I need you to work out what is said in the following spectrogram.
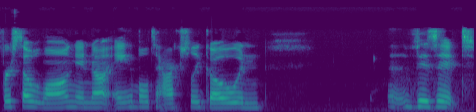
for so long and not able to actually go and uh, visit,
